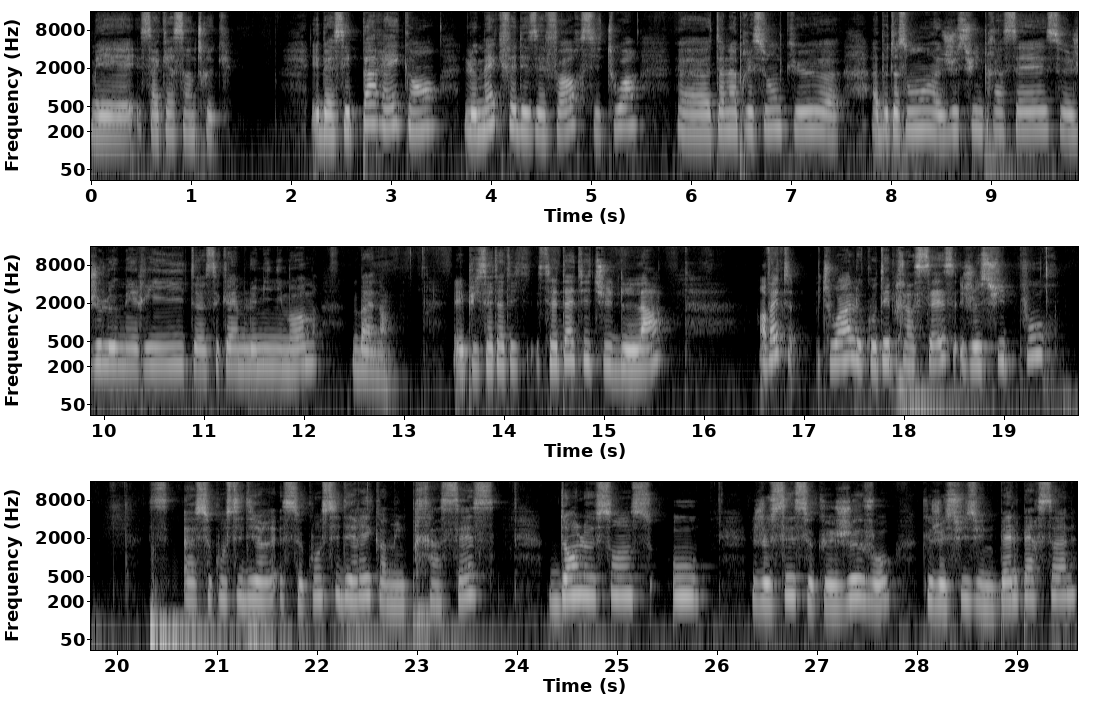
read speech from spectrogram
mais ça casse un truc. Et ben c'est pareil quand le mec fait des efforts, si toi, euh, t'as l'impression que, euh, ah, bah, de toute façon, je suis une princesse, je le mérite, c'est quand même le minimum, bah non. Et puis cette, cette attitude-là, en fait, tu vois, le côté princesse, je suis pour euh, se, considérer, comme une princesse dans le sens où je sais ce que je vaux, que je suis une belle personne,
